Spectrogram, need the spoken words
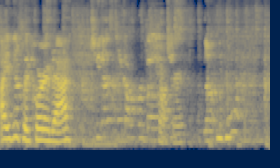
I just recorded that. She does take off her bow, Shocker. just not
